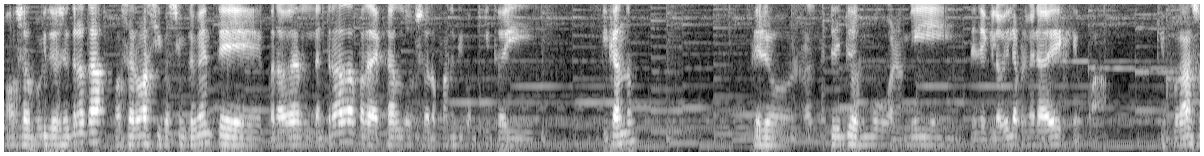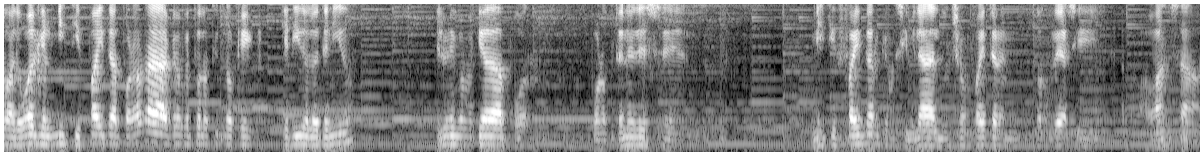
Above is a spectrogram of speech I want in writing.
Vamos a ver un poquito de qué se trata. Va a ser básico simplemente para ver la entrada, para dejarlos a los fanáticos un poquito ahí picando. Pero realmente el título es muy bueno. A mí, desde que lo vi la primera vez, dije, wow, qué juegazo. Al igual que el Mystic Fighter, por ahora creo que todos los títulos que he querido lo he tenido. El único que me queda por, por obtener es el Mystic Fighter, que es similar al Dungeon Fighter en 2D, así avanza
